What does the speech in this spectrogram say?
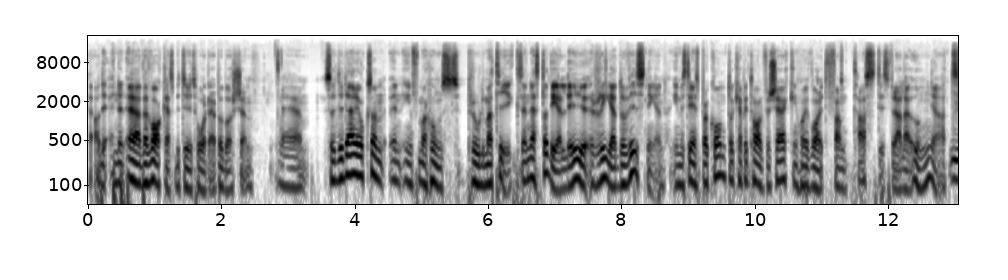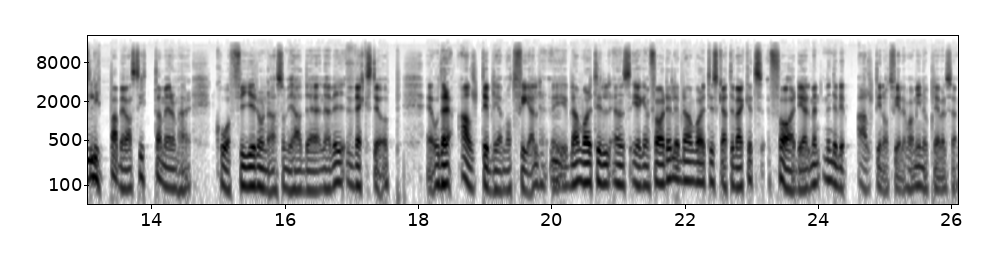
ja, den övervakas betydligt hårdare på börsen. Eh, så det där är också en, en informationsproblematik. Sen nästa del, det är ju redovisningen. Investeringssparkonto och kapitalförsäkring har ju varit fantastiskt för alla unga. Att Mm. slippa behöva sitta med de här K4orna som vi hade när vi växte upp. Eh, Och där det alltid blev något fel. Mm. Ibland var det till ens egen fördel, ibland var det till Skatteverkets fördel. Men, men det blev alltid något fel, det var min upplevelse.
